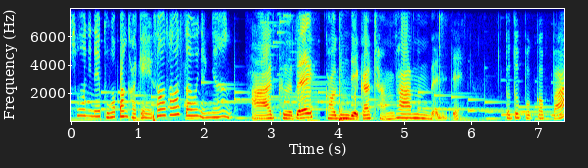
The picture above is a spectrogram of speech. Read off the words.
수원이네 붕어빵 가게에서 사왔어요, 냥냥. 아 그래? 거긴 내가 장사하는 데인데 너도 먹어봐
